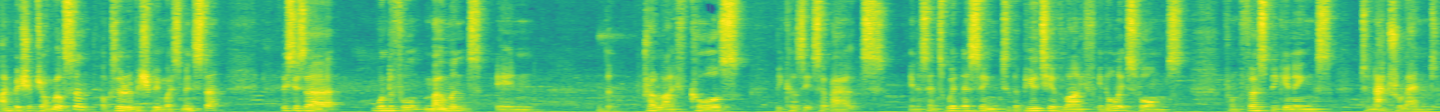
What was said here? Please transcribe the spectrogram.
I'm Bishop John Wilson, Auxiliary Bishop in Westminster. This is a wonderful moment in the pro life cause because it's about, in a sense, witnessing to the beauty of life in all its forms, from first beginnings to natural end,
